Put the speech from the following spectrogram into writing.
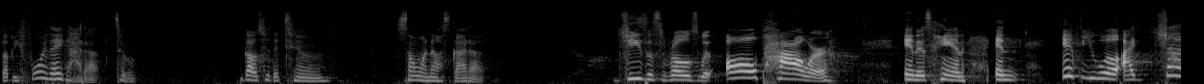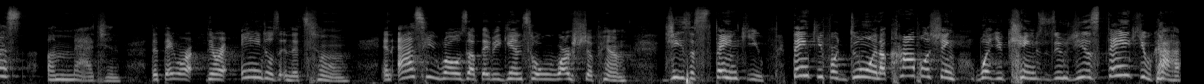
But before they got up to go to the tomb, someone else got up. Jesus rose with all power in his hand. And if you will, I just imagine that they were, there were angels in the tomb. And as he rose up, they began to worship him. Jesus, thank you. Thank you for doing, accomplishing what you came to do. Jesus, thank you, God.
